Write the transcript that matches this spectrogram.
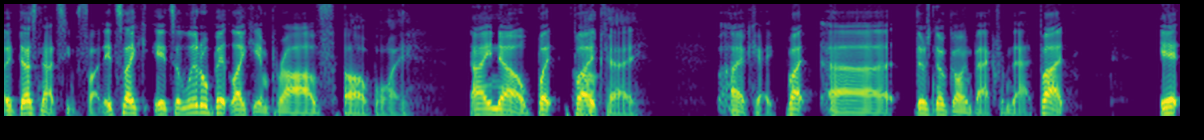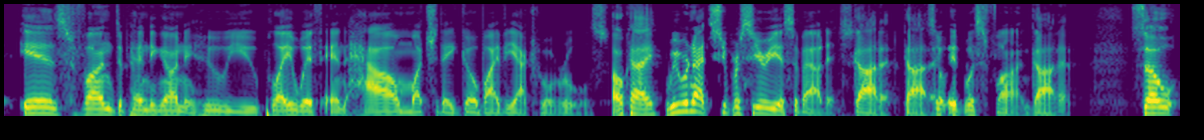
It does not seem fun. It's like it's a little bit like improv. Oh boy. I know, but but okay. Okay, but uh, there's no going back from that. But it is fun depending on who you play with and how much they go by the actual rules. Okay. We were not super serious about it, Got it. Got it. so it was fun. Got it. So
